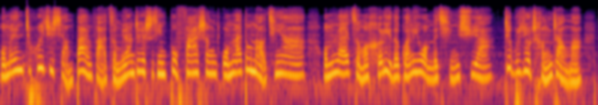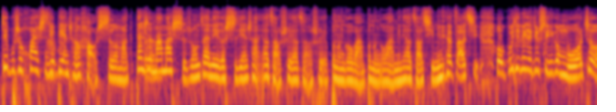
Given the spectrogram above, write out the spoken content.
我们就会去想办法，怎么让这个事情不发生。我们来动脑筋啊，我们来怎么合理的管理我们的情绪啊？这不是就成长吗？这不是坏事就变成好事了吗？但是妈妈始终在那个时间上要早睡，要早睡，不能够晚，不能够晚，明天要早起，明天要早起。我估计那个就是一个。魔咒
